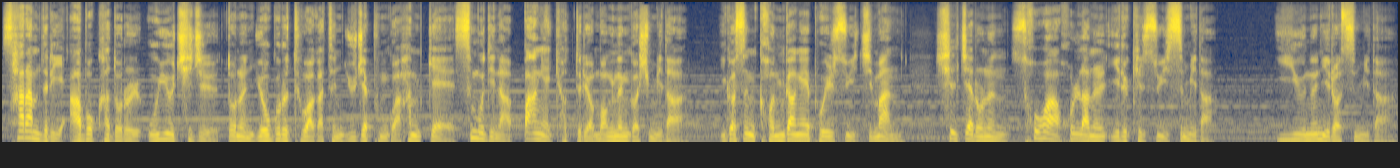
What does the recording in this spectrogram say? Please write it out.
사람들이 아보카도를 우유 치즈 또는 요구르트와 같은 유제품과 함께 스무디나 빵에 곁들여 먹는 것입니다. 이것은 건강해 보일 수 있지만 실제로는 소화 혼란을 일으킬 수 있습니다. 이유는 이렇습니다.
